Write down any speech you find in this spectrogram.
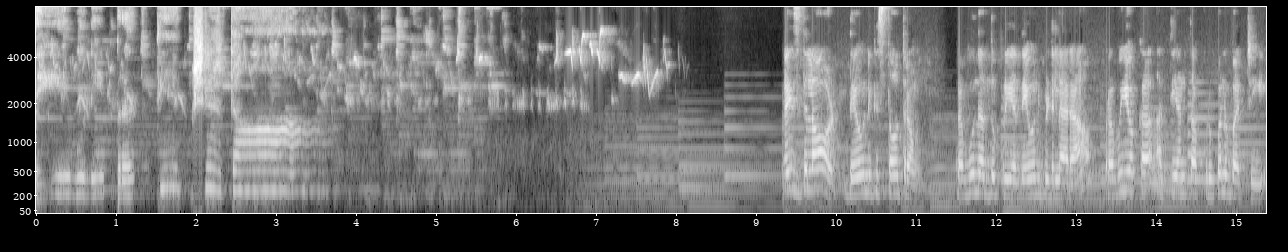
దేవుని ప్రత్యక్షత. ప్రైజ్ ద లార్డ్ దేవునికి స్తోత్రం. ప్రభునందు ప్రియ దేవుని బిడలారా ప్రభు యొక్క అత్యంత కృపను బట్టి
